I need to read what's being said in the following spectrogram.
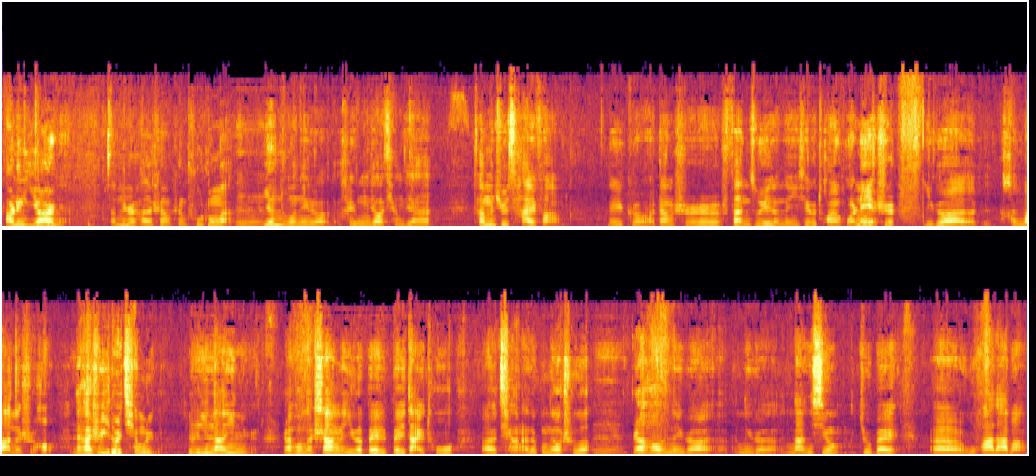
二零一二年，咱们那阵儿还在上上初中啊，嗯印度的那个黑公交强奸案，他们去采访那个当时犯罪的那一些个团伙，那也是一个很晚的时候，那还是一对情侣，就是一男一女，然后呢上了一个被被歹徒呃抢来的公交车，嗯。然后那个那个男性就被呃五花大绑，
